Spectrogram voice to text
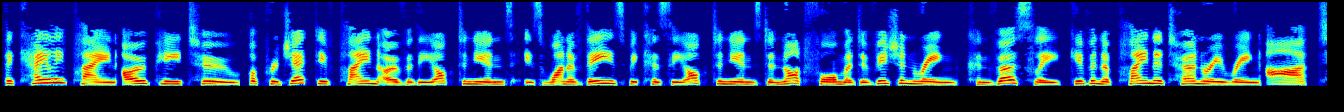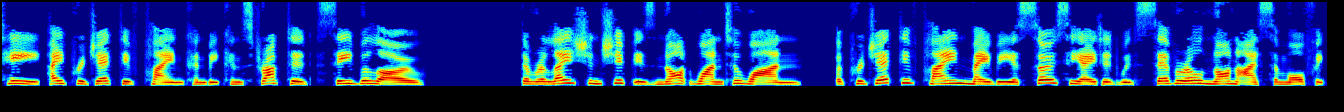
The Cayley plane OP2, a projective plane over the octonions, is one of these because the octonions do not form a division ring. Conversely, given a planar ternary ring R, T, a projective plane can be constructed see below. The relationship is not one-to-one. -one. A projective plane may be associated with several non-isomorphic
